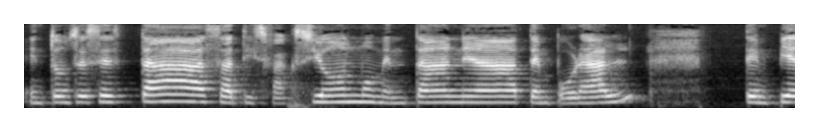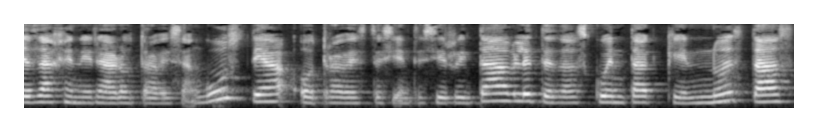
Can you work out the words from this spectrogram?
Entonces esta satisfacción momentánea, temporal, te empieza a generar otra vez angustia, otra vez te sientes irritable, te das cuenta que no estás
